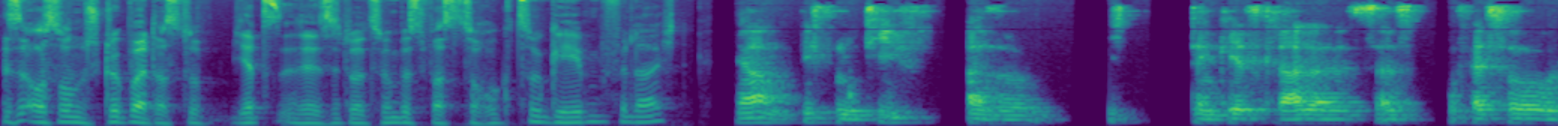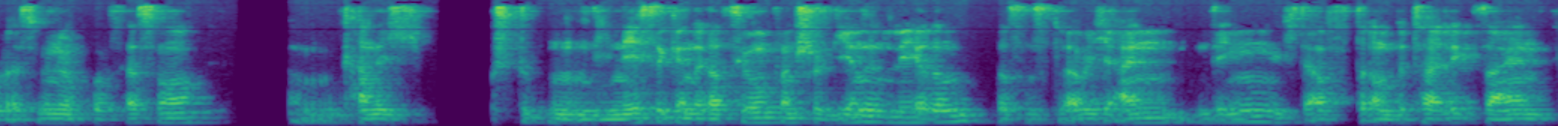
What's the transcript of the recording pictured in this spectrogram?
Ist auch so ein Stück weit, dass du jetzt in der Situation bist, was zurückzugeben vielleicht? Ja, definitiv. Also ich denke jetzt gerade als, als Professor oder als Junior Professor ähm, kann ich die nächste Generation von Studierenden lehren. Das ist, glaube ich, ein Ding. Ich darf daran beteiligt sein,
